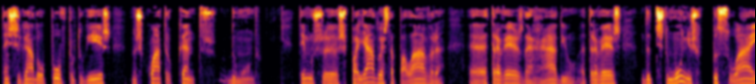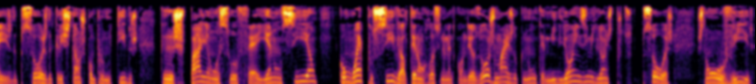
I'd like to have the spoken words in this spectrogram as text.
Tem chegado ao povo português nos quatro cantos do mundo. Temos uh, espalhado esta palavra uh, através da rádio, através de testemunhos pessoais, de pessoas, de cristãos comprometidos que espalham a sua fé e anunciam como é possível ter um relacionamento com Deus. Hoje, mais do que nunca, milhões e milhões de pessoas estão a ouvir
